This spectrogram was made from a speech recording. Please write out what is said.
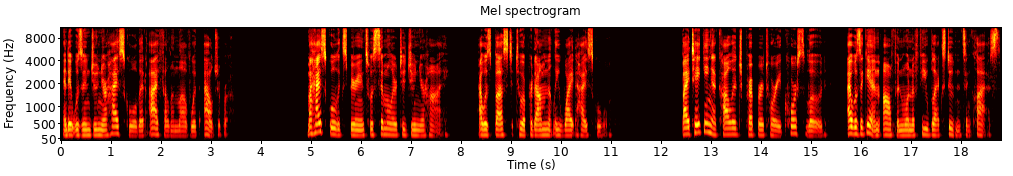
and it was in junior high school that I fell in love with algebra. My high school experience was similar to junior high. I was bused to a predominantly white high school. By taking a college preparatory course load, I was again often one of few black students in class.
